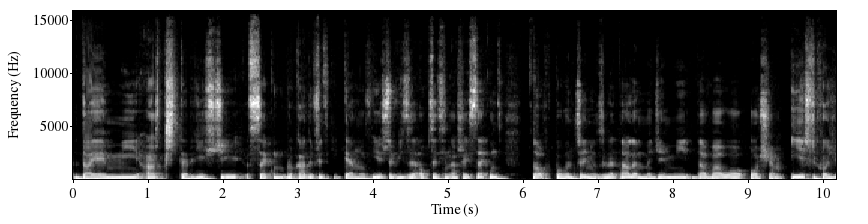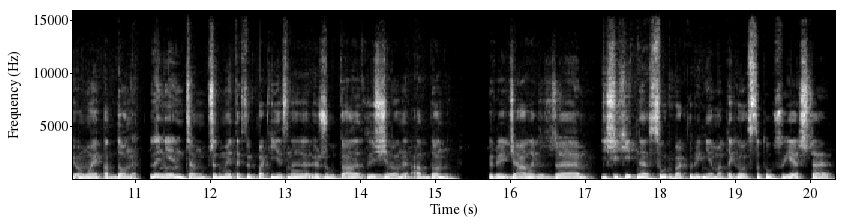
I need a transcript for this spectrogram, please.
daje mi aż 40 sekund blokady wszystkich genów i jeszcze widzę obsesję na 6 sekund, co w połączeniu z letalem będzie mi dawało 8. I jeśli chodzi o moje addony. Tutaj nie wiem czemu przed moje teksturpaki jest na żółto, ale to jest zielony addon który działa tak, że jeśli hitnę surwa, który nie ma tego statusu jeszcze,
